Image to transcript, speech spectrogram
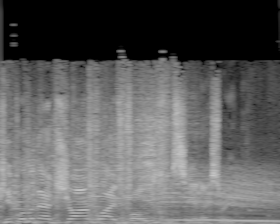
Keep living that charmed life, folks. see you next week.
